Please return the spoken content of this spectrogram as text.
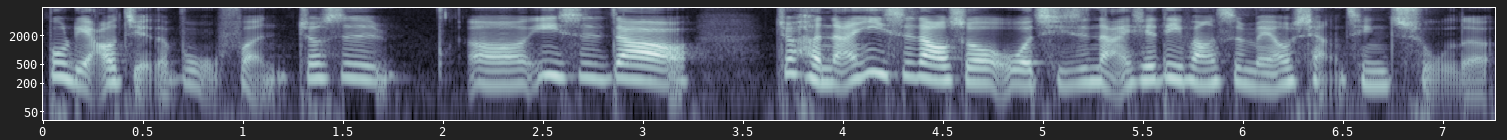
不了解的部分，就是呃意识到就很难意识到说我其实哪一些地方是没有想清楚的。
